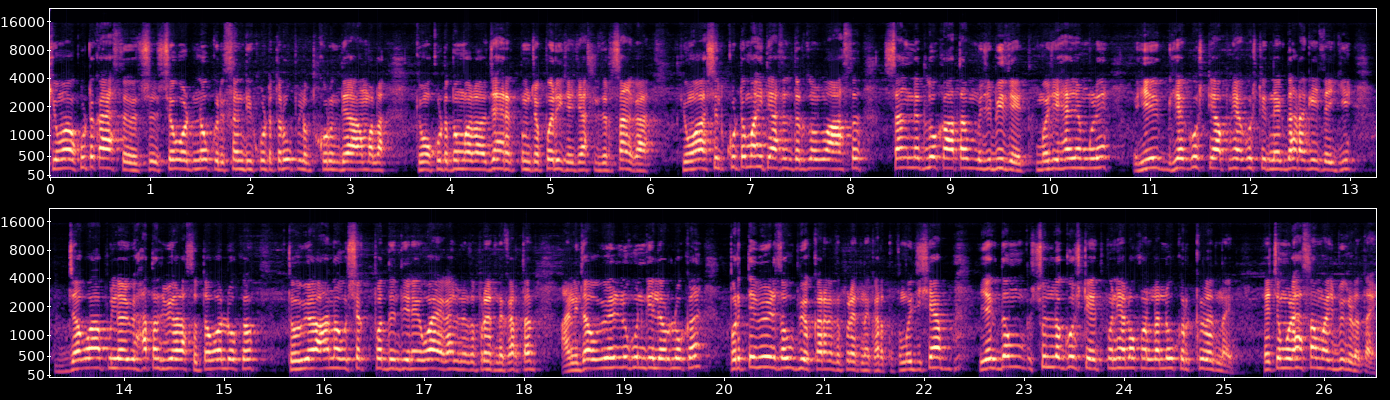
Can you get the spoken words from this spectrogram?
किंवा कुठं काय असतं श- शेवट नोकरी संधी कुठं तर उपलब्ध करून द्या आम्हाला किंवा कुठं तुम्हाला जाहिरात तुमच्या परिचयाची असली तर सांगा किंवा असेल कुठं माहिती असेल तर असं सांगण्यात लोक आता म्हणजे बिझी आहेत. म्हणजे ह्याच्यामुळे हे ह्या गोष्टी आपण ह्या गोष्टींना एक धडा घ्यायचा आहे की जेव्हा आपल्या हातात वेळ असतो तेव्हा लोक तो वेळ अनावश्यक पद्धतीने वाया घालण्याचा प्रयत्न करतात. आणि जेव्हा वेळ निघून गेल्यावर लोक प्रत्येक वेळेचा उपयोग करण्याचा प्रयत्न करतात. म्हणजे ह्या एकदम क्षुल्लक गोष्टी आहेत पण ह्या लोकांना लवकर कळत नाहीत. ह्याच्यामुळे हा समाज बिघडत आहे.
